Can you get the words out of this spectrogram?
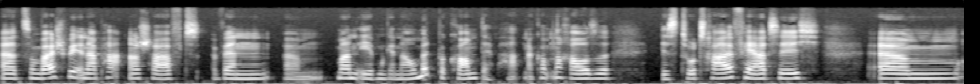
Äh, zum Beispiel in der Partnerschaft, wenn ähm, man eben genau mitbekommt, der Partner kommt nach Hause, ist total fertig ähm,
